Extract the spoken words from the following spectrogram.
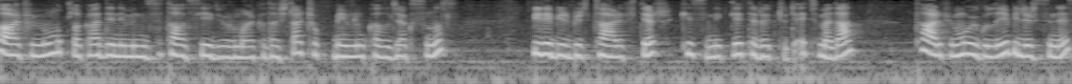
Tarifimi mutlaka denemenizi tavsiye ediyorum arkadaşlar. Çok memnun kalacaksınız. Birebir bir tariftir. Kesinlikle tereddüt etmeden tarifimi uygulayabilirsiniz.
